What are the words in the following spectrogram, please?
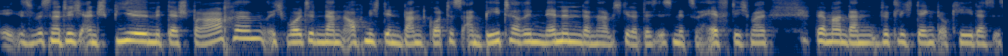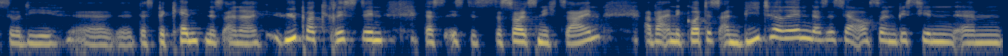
es ist natürlich ein Spiel mit der Sprache. Ich wollte dann auch nicht den Band Gottes Anbeterin nennen. Dann habe ich gedacht, das ist mir zu heftig, weil wenn man dann wirklich denkt, okay, das ist so die äh, das Bekenntnis einer Hyperchristin, das ist es, das soll es nicht sein. Aber eine Gottesanbieterin, das ist ja auch so ein bisschen ähm,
